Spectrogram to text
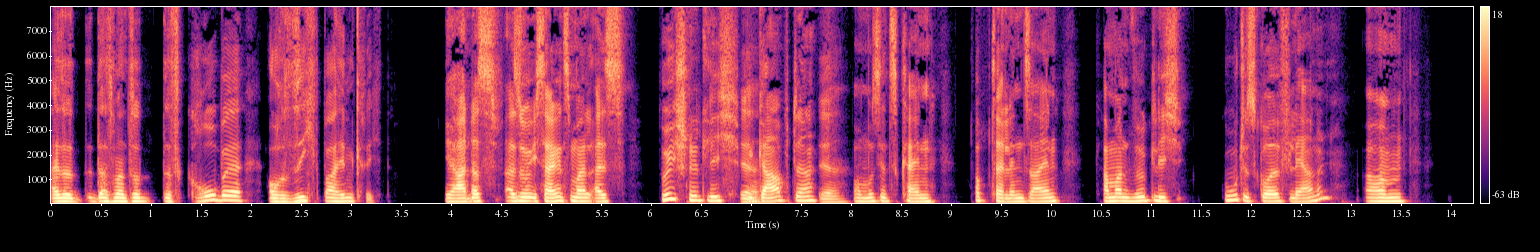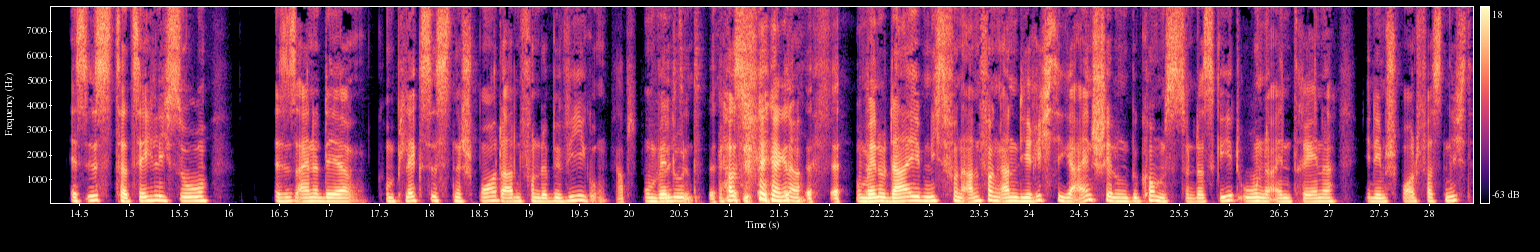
Also, dass man so das Grobe auch sichtbar hinkriegt. Ja, das, also ich sage jetzt mal, als durchschnittlich Ja. Begabter, Ja. man muss jetzt kein Top-Talent sein, kann man wirklich gutes Golf lernen. Ähm, es ist tatsächlich so, es ist eine der komplexesten Sportarten von der Bewegung. Hab's Und wenn du- ja, genau. Und wenn du da eben nicht von Anfang an die richtige Einstellung bekommst, und das geht ohne einen Trainer in dem Sport fast nicht,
